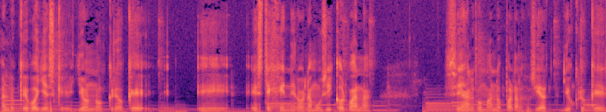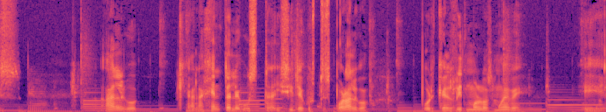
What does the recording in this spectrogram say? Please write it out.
A lo que voy es que yo no creo que eh, este género, la música urbana, sea algo malo para la sociedad. Yo creo que es algo que a la gente le gusta y si le gusta es por algo, porque el ritmo los mueve. Eh,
